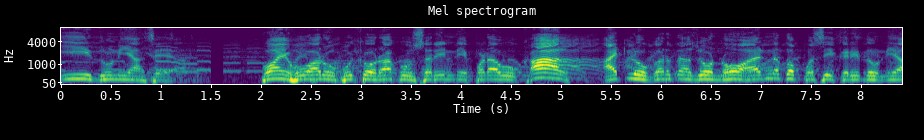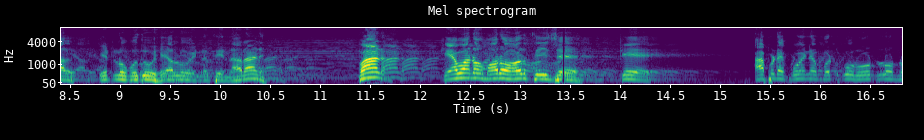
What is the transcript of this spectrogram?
ઈ દુનિયા છે. ભાઈ હોવારું ભૂખ્યો રાખવું શરીરની પડાવું ખાલ. આટલું કરતા જો નો હાર ને તો પછી કરી દઉં નિયાલ એટલું બધું હેલું નથી. નારાયણ, પણ કહેવાનો મારો અર્થ એ છે કે આપણે કોઈને બટકો રોટલો ન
